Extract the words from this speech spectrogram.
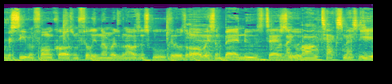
receiving phone calls from Philly numbers when I was in school because it was always some bad news attached Like to it. long text messages. Yeah,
